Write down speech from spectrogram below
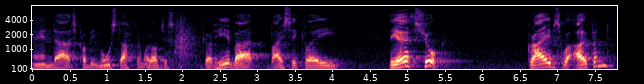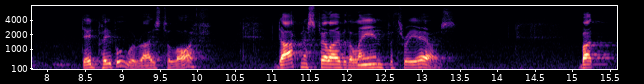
And uh, it's probably more stuff than what I've just got here, but basically, the earth shook. Graves were opened, dead people were raised to life, darkness fell over the land for three hours. But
